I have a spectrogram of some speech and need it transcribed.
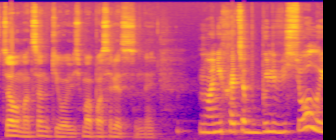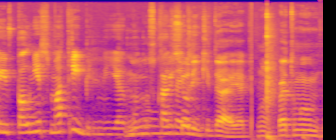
в целом оценки его весьма посредственные. Ну, они хотя бы были веселые и вполне смотрибельные, я ну, могу сказать. Веселенькие, да. Я... Поэтому,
